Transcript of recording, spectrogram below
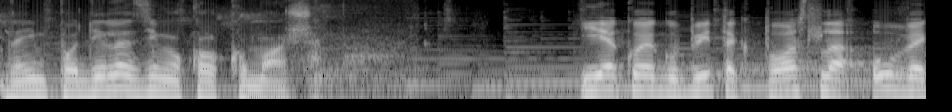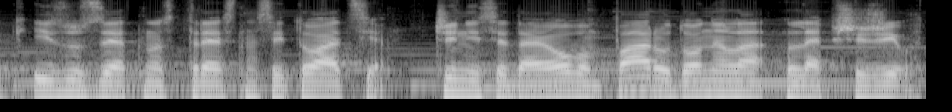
da im podilazimo koliko možemo. Iako je gubitak posla uvek izuzetno stresna situacija, čini se da je ovom paru donela lepši život.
